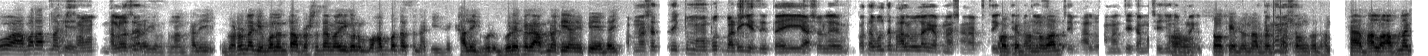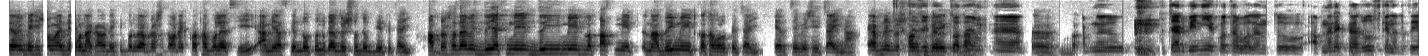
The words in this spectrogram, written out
ও আবার আপনাকে। ভালো আছেন? ওয়ালাইকুম সালাম। খালি ঘটনা কি বলেন তো আপনার সাথে আমার কি কোনো মহব্বত আছে নাকি? যে খালি ঘুরে- ফিরে আপনাকে আমি পেয়ে যাই। আপনার সাথে একটু মহব্বত বাড়ে গেছে তাই আসলে কথা বলতে ভালো লাগে আপনার সাথে। Okay, ধন্যবাদ। ভালো আমার যেটা সেই জন্য আপনাকে ওকে অসংখ্য ধন্যবাদ। হ্যাঁ ভালো। আপনাকে আমি বেশি সময় দেবো না কারণ ইতিপূর্বে আপনার সাথে অনেক কথা বলেছি। আমি আজকে নতুন কাউকে সুযোগ দিতে চাই। আপনার সাথে আমি দুই এক মিনিট দুই মিনিট বা পাঁচ মিনিট না দুই মিনিট কথা বলতে চাই। এর চেয়ে বেশি চাই না। আপনি একটু সংক্ষেপে কথা হ্যাঁ, আপনার চার বিয়ে নিয়ে কথা বলেন। তো আপনার একটা রুলস কেন যে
